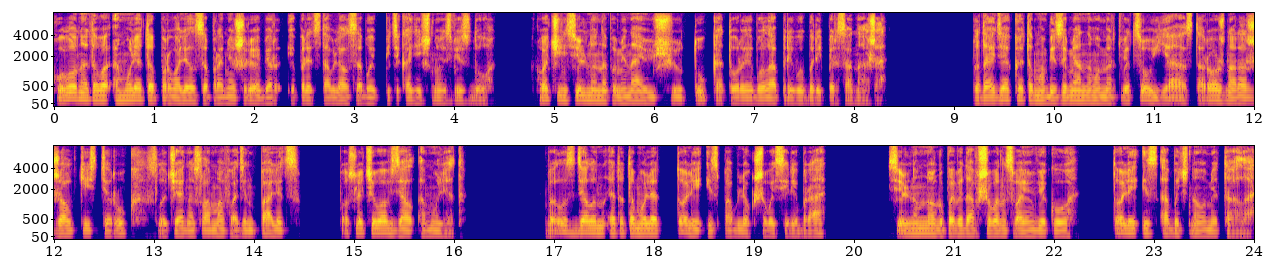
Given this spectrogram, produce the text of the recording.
Кулон этого амулета провалился промеж ребер и представлял собой пятиконечную звезду, очень сильно напоминающую ту, которая была при выборе персонажа. Подойдя к этому безымянному мертвецу, я осторожно разжал кисти рук, случайно сломав один палец, после чего взял амулет. Был сделан этот амулет то ли из поблекшего серебра, сильно много повидавшего на своем веку, то ли из обычного металла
